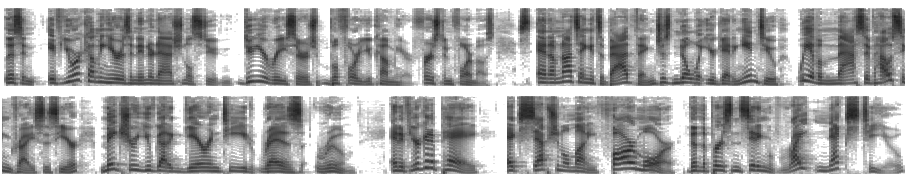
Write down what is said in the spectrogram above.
Listen, if you're coming here as an international student, do your research before you come here, first and foremost. And I'm not saying it's a bad thing, just know what you're getting into. We have a massive housing crisis here. Make sure you've got a guaranteed res room. And if you're going to pay exceptional money, far more than the person sitting right next to you,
